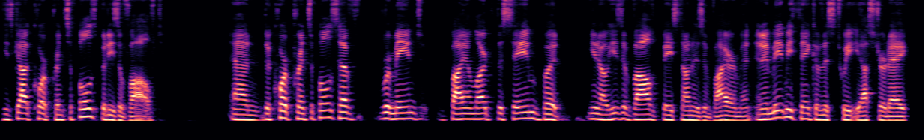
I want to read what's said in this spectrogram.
he's got core principles, but he's evolved. And the core principles have remained by and large the same, but, you know, he's evolved based on his environment. And it made me think of this tweet yesterday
